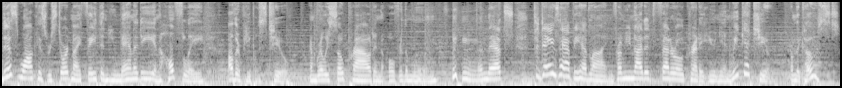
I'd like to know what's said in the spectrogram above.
This walk has restored my faith in humanity and hopefully other people's too. I'm really so proud and over the moon. and that's today's happy headline from United Federal Credit Union. We get you from the coast.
